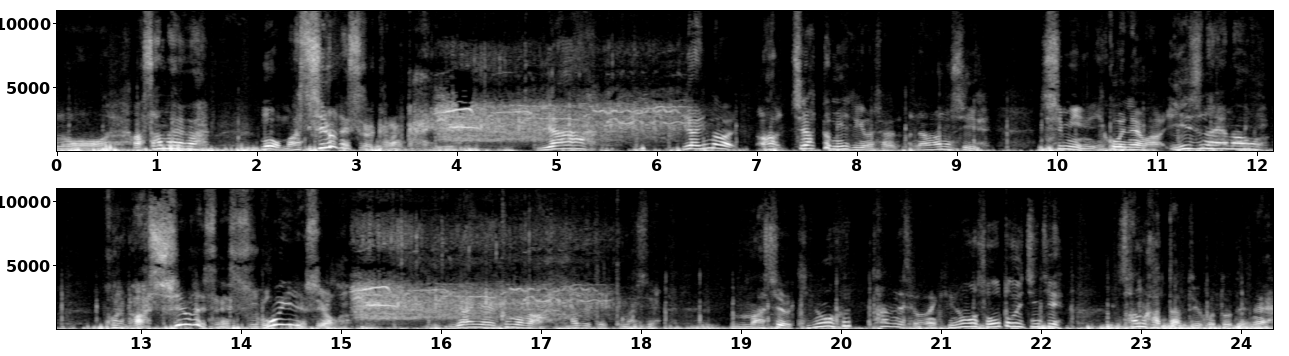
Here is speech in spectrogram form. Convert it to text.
のー、朝前はもう真っ白ですかなんか。いやいや今あちらっと見えてきました。長野市市民憩いの山飯綱山を。これ真っ白ですね。すごいですよ。いやいや雲が晴れてきまして真っ白。昨日降ったんですよね。昨日相当一日寒かったということでね。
